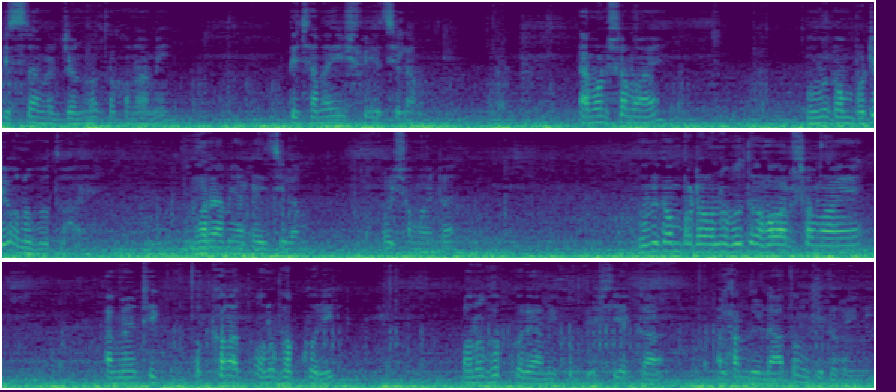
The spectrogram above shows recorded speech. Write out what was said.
বিশ্রামের জন্য তখন আমি বিছানায় শুয়েছিলাম। এমন সময় ভূমিকম্পটি অনুভূত হয়। ঘরে আমি একাই ছিলাম ওই সময়টা। ভূমিকম্পটা অনুভূত হওয়ার সময় আমি ঠিক তৎক্ষণাৎ অনুভব করি অনুভব করে আমি খুব বেশি একটা, আলহামদুলিল্লাহ, আতঙ্কিত হইনি।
